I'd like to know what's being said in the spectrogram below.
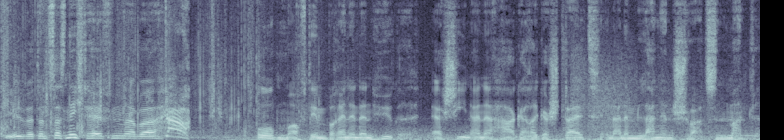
Viel wird uns das nicht helfen, aber... Da! Oben auf dem brennenden Hügel erschien eine hagere Gestalt in einem langen schwarzen Mantel.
